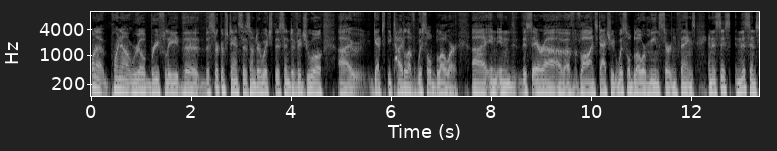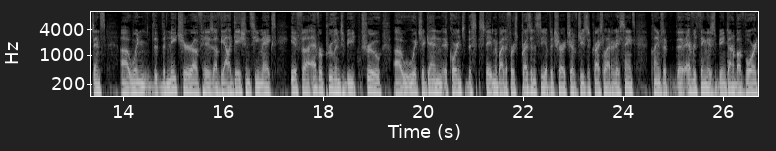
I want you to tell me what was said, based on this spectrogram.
I want to point out real briefly the the circumstances under which this individual uh, gets the title of whistleblower. Uh, in in this era of, of, law and statute, whistleblower means certain things, and in this in this instance, uh, when the, the, nature of his of the allegations he makes, if uh, ever proven to be true, uh, which again, according to this statement by the first presidency of the Church of Jesus Christ of Latter Day Saints, claims that the, everything is being done above board.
